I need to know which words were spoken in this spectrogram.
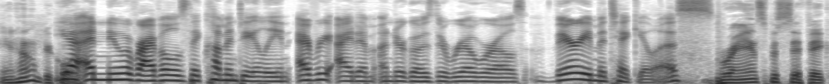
and home decor. Yeah, and new arrivals, they come in daily, and every item undergoes the Real Real's very meticulous. brand specific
